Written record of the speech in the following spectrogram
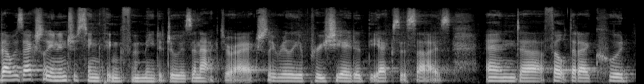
That was actually an interesting thing for me to do as an actor. I actually really appreciated the exercise and uh, felt that I could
